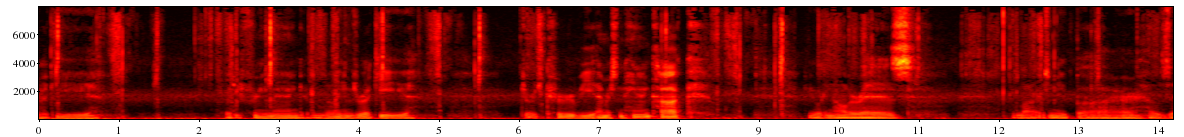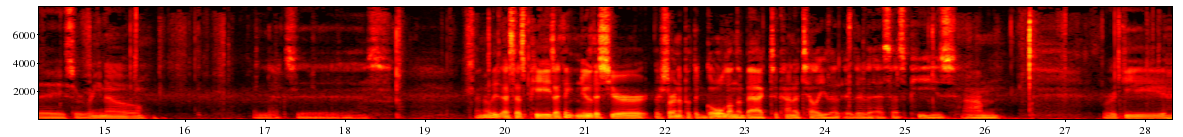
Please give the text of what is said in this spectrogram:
rookie. Freddie Freeman, Gavin Williams rookie. George Kirby, Emerson Hancock, Yordan Alvarez, Lars Nootbaar, Jose Sereno, Alexis. I know these SSPs, I think new this year, they're starting to put the gold on the back to kind of tell you that they're the SSPs. Um, rookie,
